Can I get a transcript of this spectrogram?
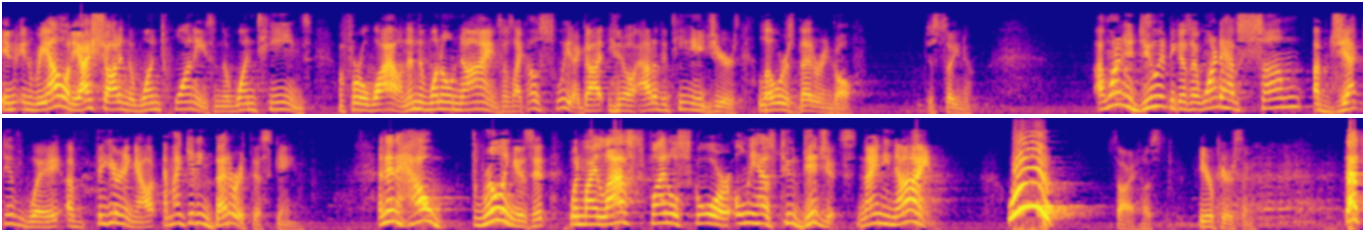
In, in reality, I shot in the 120s and the 1 teens for a while, and then the 109s. I was like, oh, sweet, I got, you know, out of the teenage years. Lower is better in golf, just so you know. I wanted to do it because I wanted to have some objective way of figuring out, am I getting better at this game? And then how thrilling is it when my last final score only has two digits, 99? Woo! Sorry, that was ear piercing. That's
